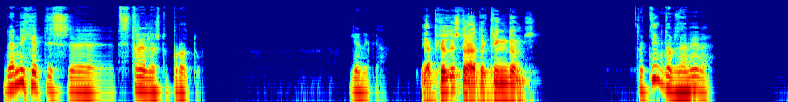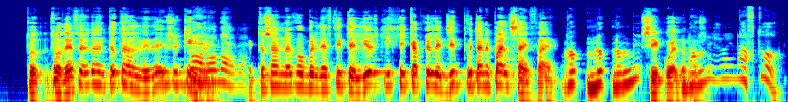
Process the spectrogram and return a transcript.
Δεν είχε τις, ε, τις τρέλες του πρώτου. Γενικά. Για ποιο λες τώρα το Kingdoms; Το Kingdoms δεν είναι. Το, το δεύτερο ήταν Total Annihilation Kingdoms. Ναι, ναι, ναι, ναι. Εκτός αν έχω μπερδευτεί τελείως και είχε κάποιο legit που ήταν πάλι sci-fi. Νο, νο, νομι... Sequel όμως. Νομίζω είναι αυτό.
